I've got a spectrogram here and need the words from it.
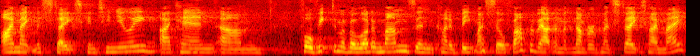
I make mistakes continually. I can um, fall victim of a lot of mums and kind of beat myself up about the number of mistakes I make.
